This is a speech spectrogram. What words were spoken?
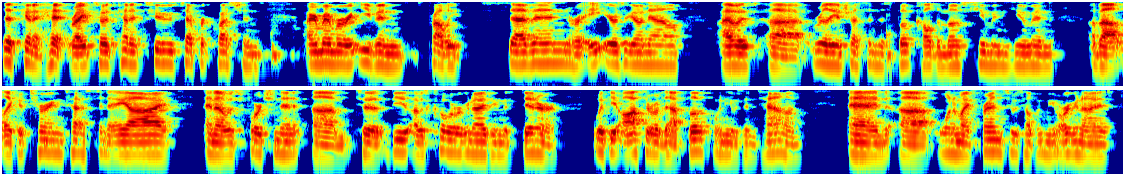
that's going to hit, right? So it's kind of two separate questions. I remember even probably seven or eight years ago now, I was uh, really interested in this book called The Most Human Human about like a Turing test in AI. And I was fortunate um, to be, I was co organizing this dinner with the author of that book when he was in town. And uh, one of my friends who was helping me organize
